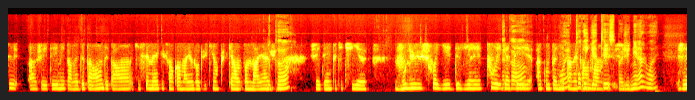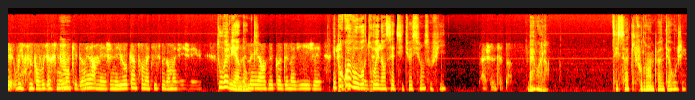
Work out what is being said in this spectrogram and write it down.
fait. Ah, j'ai été aimée par mes deux parents, des parents qui s'aimaient, qui sont encore mariés aujourd'hui, qui ont plus de 40 ans de mariage. D'accord. J'ai été une petite fille euh, voulue, choyée, désirée, pour y D'accord. gâter, accompagnée Ouais, par mes parents. j'ai- c'est pas génial, ouais. Oui, pour vous dire que je n'ai Hmm. manqué de rien, mais je n'ai eu aucun traumatisme dans ma vie. J'ai Tout va j'ai bien donc. les meilleures écoles de ma vie. J'ai, Et pourquoi vous vous retrouvez dans cette situation, Sophie? Bah, je ne sais pas. Ben voilà. C'est ça qu'il faudra un peu interroger.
